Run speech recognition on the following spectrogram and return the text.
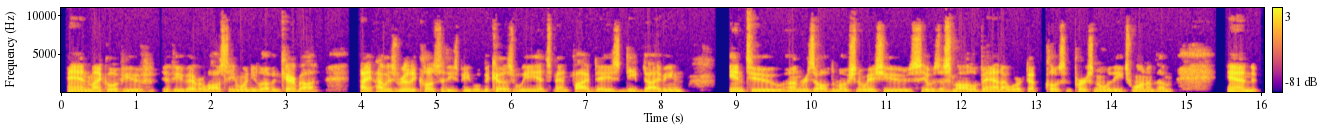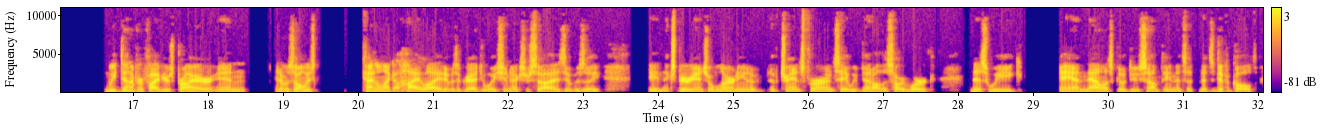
And Michael, if you've if you've ever lost anyone you love and care about, I, I was really close to these people because we had spent five days deep diving into unresolved emotional issues. It was a Mhm. small event. I worked up close and personal with each one of them. And we'd done it for five years prior and and it was always kind of like a highlight. It was a graduation exercise. It was a an experiential learning of, of transference. Hey, we've done all this hard work this week, and now let's go do something that's that's difficult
